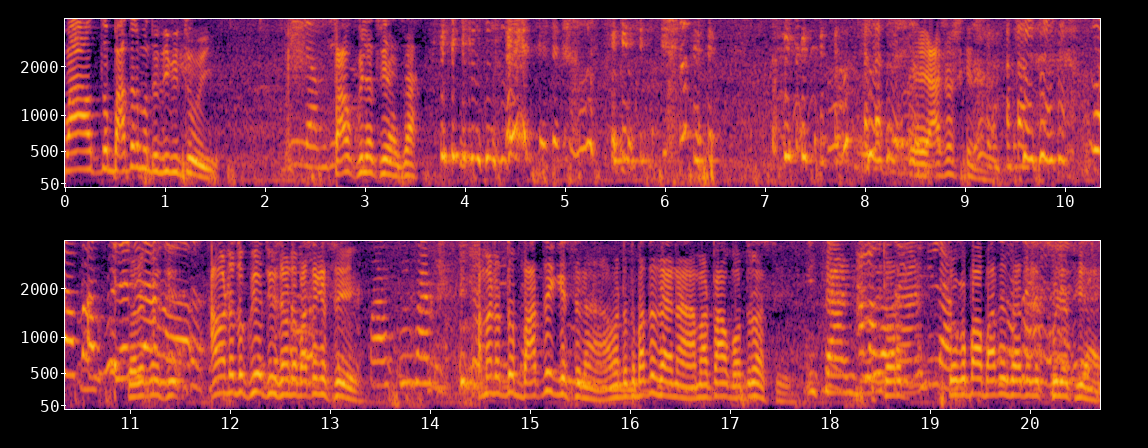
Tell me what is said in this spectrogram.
পাও তো ভাতের মধ্যে দিবি তুই। পাও খুলে তুই যা। আসস কেন? আমারটা তো খুলে তুইছে আমারটা বাতে গেছে। আমারটা তো বাতে গেছে না আমারটা তো বাতে যায় না আমার পা ভদ্র আছে। তোর তোকে পা বাতে যায় তাহলে খুলে তুই আয়।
